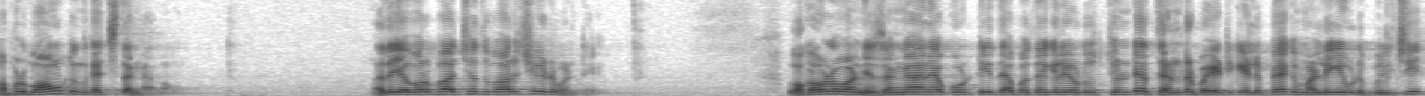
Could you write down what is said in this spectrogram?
అప్పుడు బాగుంటుంది ఖచ్చితంగాను. అదే ఎవరి బాధ్యత వారు చేయడం అంటే. ఒకవేళ వాడు నిజంగానే కొట్టి దెబ్బ తగిలి ఏడుస్తుంటే తండ్రి బయటికి వెళ్ళిపోయాక మళ్ళీ ఈవిడ పిలిచి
